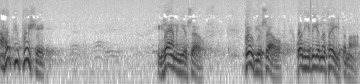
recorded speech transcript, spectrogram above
I hope you appreciate it. Examine yourself. Prove yourself, whether you be in the faith or not.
